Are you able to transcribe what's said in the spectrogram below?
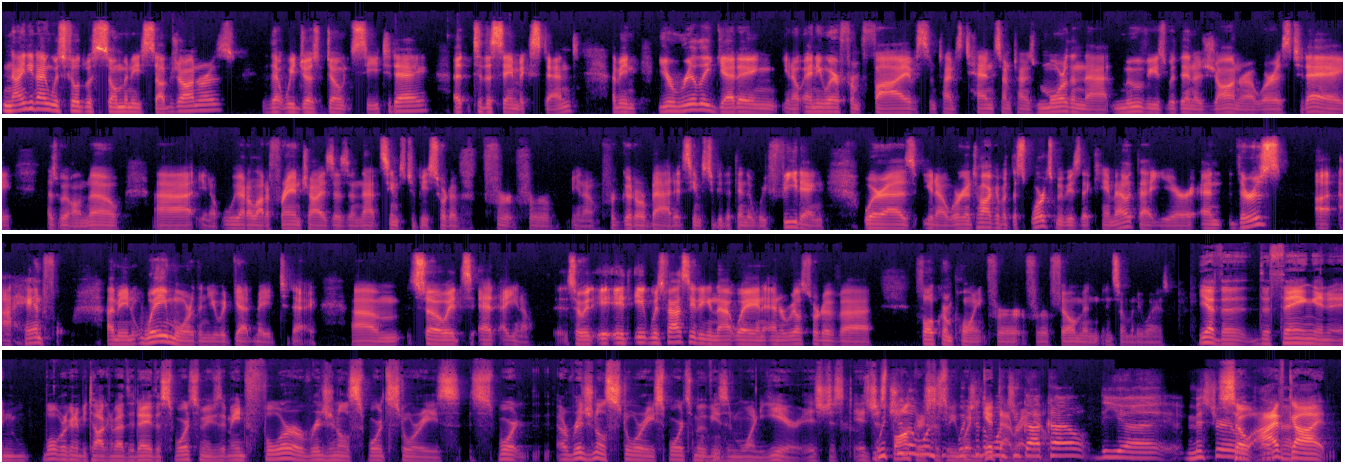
'99 was filled with so many subgenres that we just don't see today uh, to the same extent. I mean, you're really getting you know anywhere from five, sometimes ten, sometimes more than that movies within a genre. Whereas today, as we all know, uh, you know, we got a lot of franchises, and that seems to be sort of for for you know for good or bad. It seems to be the thing that we're feeding. Whereas you know, we're going to talk about the sports movies that came out that year, and there's a, a handful. I mean, way more than you would get made today. Um, so it's at you know, so it it, it was fascinating in that way, and, and a real sort of uh, fulcrum point for for film in, in so many ways. Yeah, the the thing and, and what we're going to be talking about today, the sports movies. It made four original sports stories, sport original story sports movies in one year. Is just it's just which bonkers because we which are wouldn't the get ones that you right got now. kyle the uh mystery So I've okay. got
